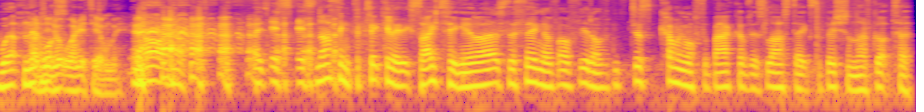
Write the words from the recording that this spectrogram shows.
Well, do you not want to tell me? no, no. It's it's nothing particularly exciting, you know. That's the thing of, of you know just coming off the back of this last exhibition. I've got to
